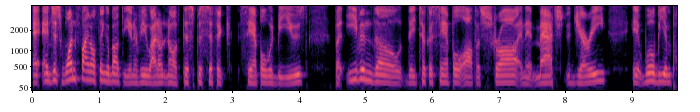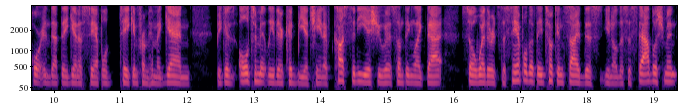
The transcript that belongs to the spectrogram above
And just one final thing about the interview I don't know if this specific sample would be used, but even though they took a sample off a straw and it matched Jerry, it will be important that they get a sample taken from him again because ultimately there could be a chain of custody issue something like that so whether it's the sample that they took inside this you know this establishment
